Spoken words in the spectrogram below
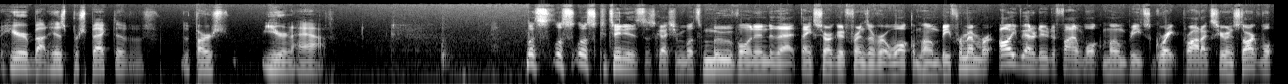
hear about his perspective of the first year and a half. Let's let's let's continue this discussion. Let's move on into that. Thanks to our good friends over at Welcome Home Beef. Remember, all you've got to do to find Welcome Home Beef's great products here in Starkville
